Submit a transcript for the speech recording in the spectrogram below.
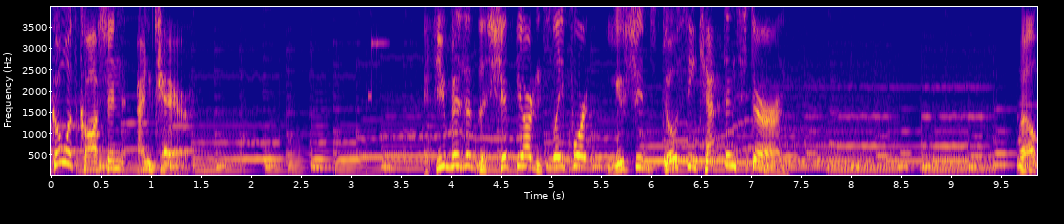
Go with caution and care. If you visit the shipyard in Slateport, you should go see Captain Stern. Well,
